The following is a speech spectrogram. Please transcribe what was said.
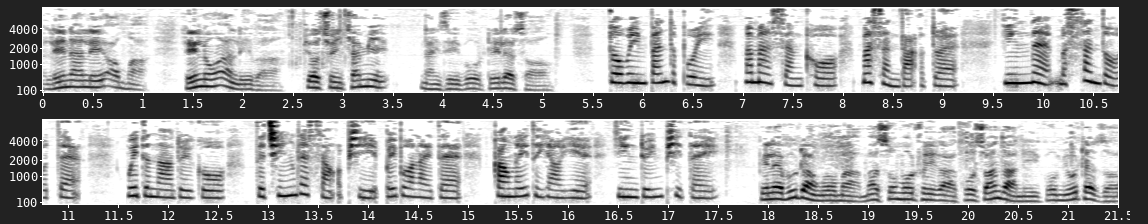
အလင်းတန်းလေးအောက်မှ လင်းလွန်းအံ့လေးပါ ပျော်ရွှင်ချမ်းမြေ့နိုင်စေဖို့ တေးလက်ဆောင်多ဝင်ပန်းတပွင့်မမဆန်ခေါ်မဆန်တာအတွက်ရင်နဲ့မဆန့်တော့တဲ့ဝေဒနာတွေကိုတချင်းလက်ဆောင်အဖြစ်ပေးပို့လိုက်တဲ့ကောင်လေးတယောက်ရဲ့ရင်တွင်းဖြစ်တဲ့ပင်လယ်ဘူးတောင်ကုန်းမှမစိုးမိုးထွေးကကိုစွမ်းစာနီကိုမျိုးထက်စော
